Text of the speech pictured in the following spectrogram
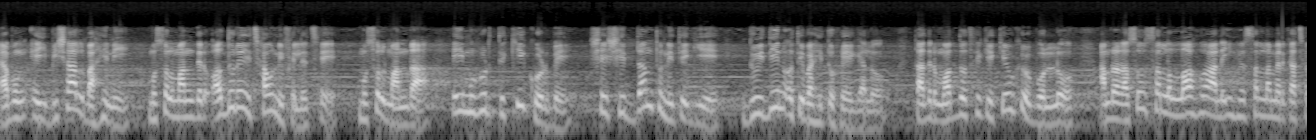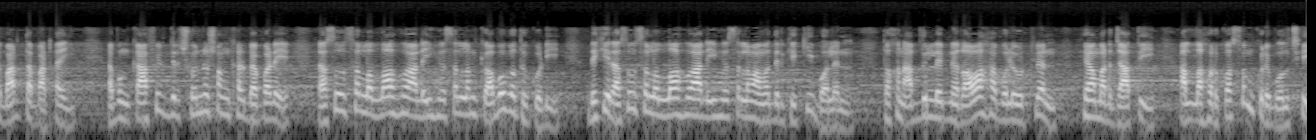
এবং এই বিশাল বাহিনী মুসলমানদের অদূরেই ছাউনি ফেলেছে। মুসলমানরা এই মুহূর্তে কি করবে? সেই সিদ্ধান্ত নিতে গিয়ে দুই দিন অতিবাহিত হয়ে গেল। তাদের মধ্য থেকে কেউ কেউ বলল, আমরা রাসুল সাল্লাহ আলিহাসাল্লামের কাছে বার্তা পাঠাই এবং কাফিরদের সৈন্য সংখ্যার ব্যাপারে রাসুল সাল্লাহ আলিহাসাল্লামকে অবগত করি। দেখি রাসুল সাল্লাহ আলিহাসাল্লাম আমাদেরকে কি বলেন? তখন আবদুল্লাহ ইবনে রওয়াহা বলে উঠলেন, হে আমার জাতি আল্লাহর কসম করে বলছি,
